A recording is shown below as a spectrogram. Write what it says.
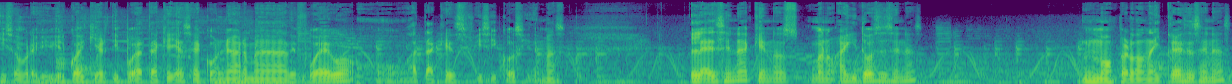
y sobrevivir cualquier tipo de ataque, ya sea con arma de fuego o ataques físicos y demás. La escena que nos, bueno, hay dos escenas no, perdón, hay tres escenas.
